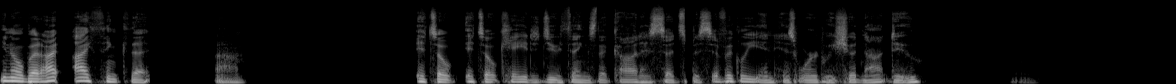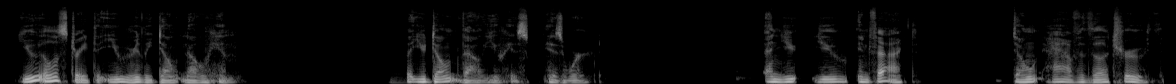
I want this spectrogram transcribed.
you know, but I, I think that, um, it's o- it's okay to do things that God has said specifically in his word we should not do. Hmm. You illustrate that you really don't know him. Hmm. That you don't value his his word. And you you in fact don't have the truth.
